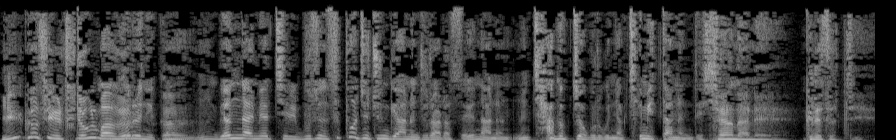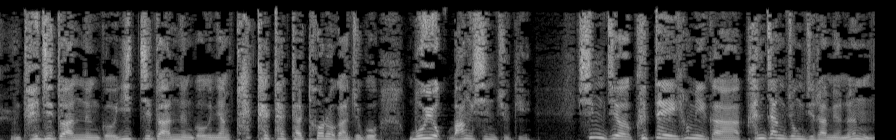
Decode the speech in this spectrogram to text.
일거수일투족을 막. 응? 그러니까 응. 몇날 며칠 무슨 스포츠 중계하는 줄 알았어요. 나는 응? 자극적으로 그냥 재밌다는 듯이 생각나네. 그랬었지. 되지도 않는 거 있지도 않는 거 그냥 탈탈탈탈 털어가지고 모욕 망신 주기. 심지어 그때의 혐의가 간장종지라면은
